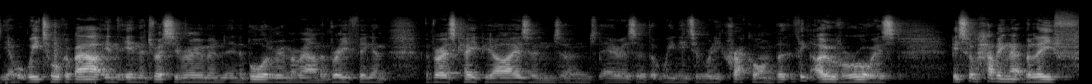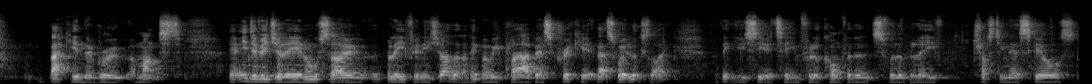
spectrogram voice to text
you know, what we talk about in, in the dressing room and in the boardroom around the briefing and the various KPIs and, and areas that we need to really crack on. But I think overall is, is sort of having that belief back in the group amongst you know, individually and also belief in each other. And I think when we play our best cricket, that's what it looks like. I think you see a team full of confidence, full of belief, trusting their skills.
